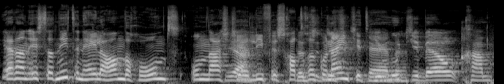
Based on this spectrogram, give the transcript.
Ja. dan is dat niet een hele handige hond om naast Ja. je lieve, schattige Dat- dus konijntje te je hebben. moet je wel gaan,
